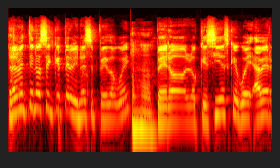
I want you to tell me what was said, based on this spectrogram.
Realmente no sé en qué terminó ese pedo, güey. Ajá. Pero lo que sí es que, güey, a ver,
